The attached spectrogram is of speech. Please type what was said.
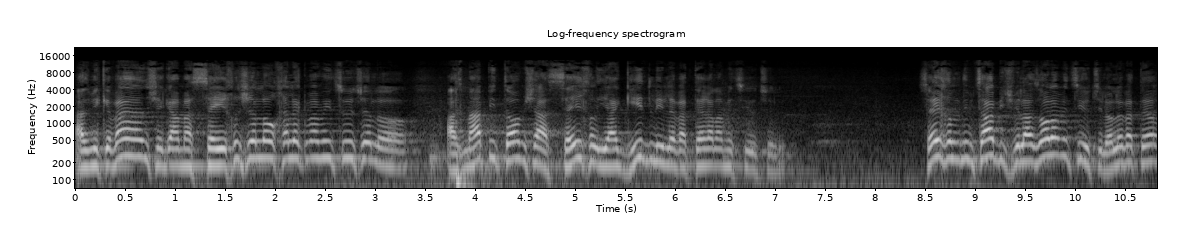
אז מכיוון שגם השכל שלו הוא חלק מהמציאות שלו, אז מה פתאום שהשכל יגיד לי לוותר על המציאות שלי? שכל נמצא בשביל לעזור למציאות שלו, לא לוותר.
